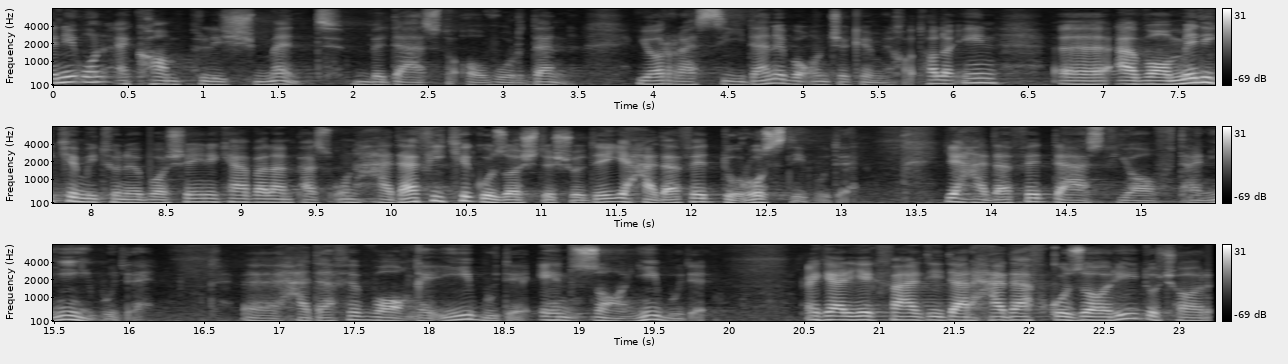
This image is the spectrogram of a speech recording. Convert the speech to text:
یعنی اون accomplishment به دست آوردن یا رسیدن به آنچه که می‌خواد. حالا این عواملی که می‌تونه باشه اینه که اولا پس اون هدفی که گذاشته شده یه هدف درستی بوده. یه هدف دستیافتنی بوده. هدف واقعی بوده انسانی بوده. اگر یک فردی در هدف گذاری دچار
